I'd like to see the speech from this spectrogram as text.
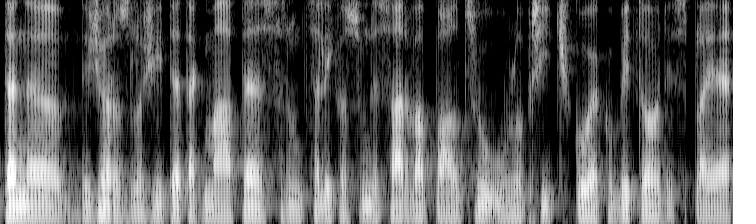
Ten, když ho rozložíte, tak máte 7,82 palců úhlopříčku jakoby toho displeje.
